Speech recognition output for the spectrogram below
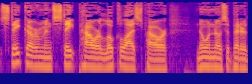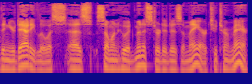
State government, state power, localized power. No one knows it better than your daddy, Louis, as someone who administered it as a mayor, two term mayor,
